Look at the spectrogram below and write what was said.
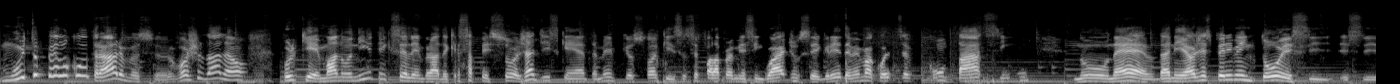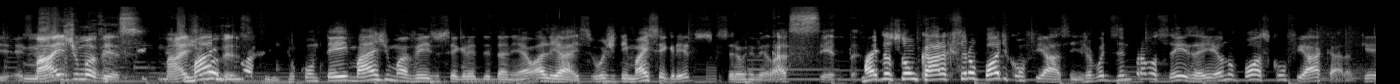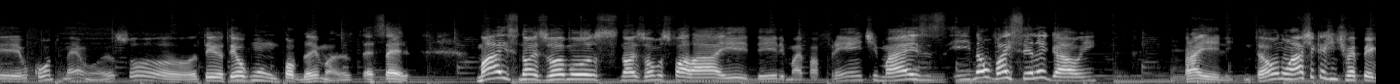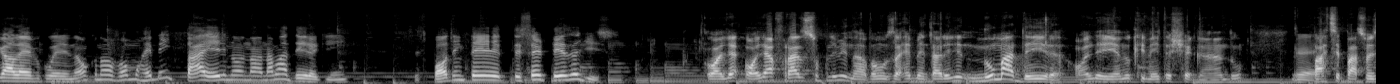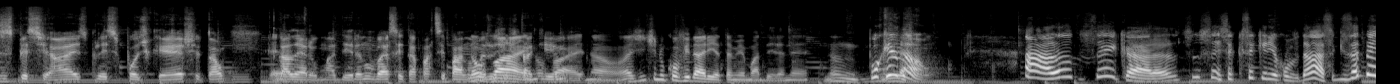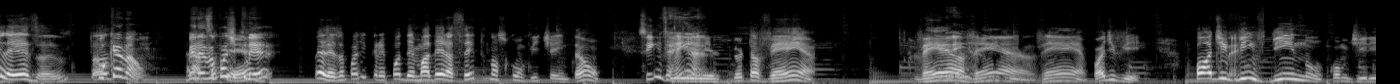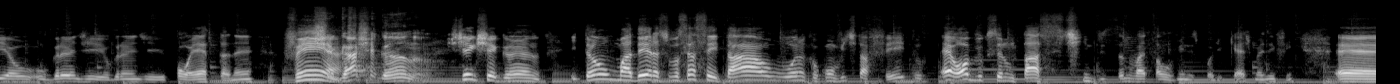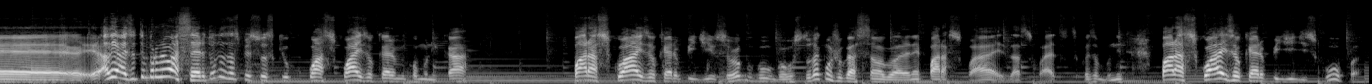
Muito pelo contrário, meu senhor. Eu vou ajudar, não. Porque Manoninho tem que ser lembrado que essa pessoa já disse quem é também, porque eu sou aqui. Se você falar para mim assim, guarde um segredo, é a mesma coisa que você contar assim no, né, o Daniel já experimentou esse, esse, esse mais de uma vez, mais, mais de, uma, de uma vez. vez. Eu contei mais de uma vez o segredo de Daniel. Aliás, hoje tem mais segredos que serão revelados. Caceta. Mas eu sou um cara que você não pode confiar, assim. Já vou dizendo para vocês aí, eu não posso confiar, cara, porque eu conto mesmo. Eu sou, eu tenho, eu tenho algum problema, é sério. Mas nós vamos, nós vamos falar aí dele mais para frente, mas e não vai ser legal, hein? Para ele. Então não acha que a gente vai pegar leve com ele, não, que nós vamos arrebentar ele no, na, na, madeira aqui, hein? Vocês podem ter, ter certeza disso. Olha, olha a frase subliminar, vamos arrebentar ele no madeira. Olha aí, ano que vem tá chegando. É. Participações especiais para esse podcast e tal. É. Galera, o Madeira não vai aceitar participar, não, não mas vai, a gente tá não aqui. Vai, não. A gente não convidaria também Madeira, né? Não, Por que não? Ah, eu não sei, cara. Não sei. Se você queria convidar, se quiser, beleza. Tô... Por que não? Beleza, ah, pode crer. Beleza, pode crer. Poder. Madeira, aceita o nosso convite aí, então. Sim, venha. E, venha. Venha, venha, venha, venha. Pode vir. Pode vir vindo, como diria o, o, grande, o grande poeta, né? Venha. Chegar chegando. Chegue chegando. Então, Madeira, se você aceitar, o ano que o convite está feito. É óbvio que você não está assistindo, você não vai estar tá ouvindo esse podcast, mas enfim. É... Aliás, eu tenho um problema sério. Todas as pessoas que, com as quais eu quero me comunicar, para as quais eu quero pedir, o senhor gostou da conjugação agora, né? Para as quais, as quais, essa coisa bonita. Para as quais eu quero pedir desculpa,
